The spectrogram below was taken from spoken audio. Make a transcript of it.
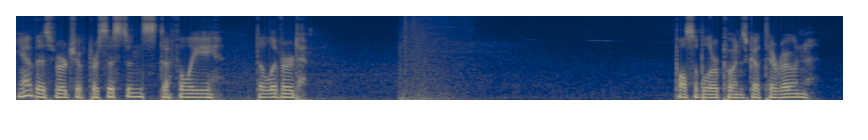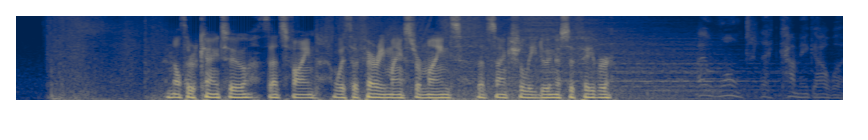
Yeah, this Virtue of Persistence definitely delivered. Possible our opponents got their own. Another Kaito, that's fine. With a Fairy Mastermind, that's actually doing us a favor. I won't let Kamigawa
